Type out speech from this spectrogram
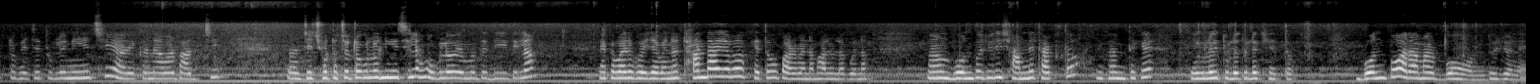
একটু ভেজে তুলে নিয়েছি, আর এখানে আবার ভাজছি। যে ছোট ছোটগুলো নিয়েছিলাম, ওগুলো এর মধ্যে দিয়ে দিলাম। একেবারে হয়ে যাবে না। ঠান্ডা হয়ে যাবে, খেতেও পারবে না, ভালো লাগবে না। বোনপো যদি সামনে থাকতো, এখান থেকে এগুলোই তুলে তুলে খেত। বোনপো আর আমার বোন দুজনে।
